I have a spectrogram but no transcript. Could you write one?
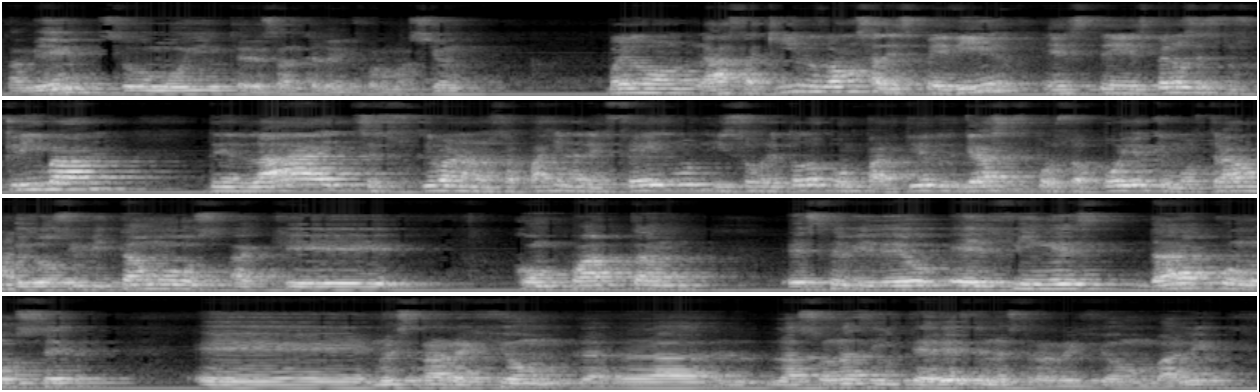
También estuvo muy interesante la información. Bueno, hasta aquí nos vamos a despedir. Este, espero se suscriban, den like, se suscriban a nuestra página de Facebook y sobre todo compartir. Gracias por su apoyo que mostraron. Pues los invitamos a que compartan este video. El fin es dar a conocer eh, nuestra región, las zonas de interés de nuestra región, ¿vale?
